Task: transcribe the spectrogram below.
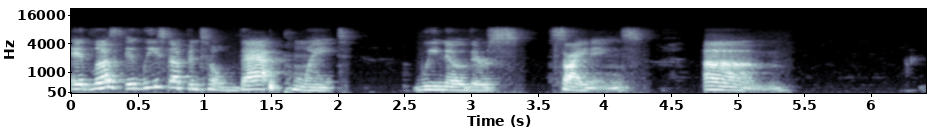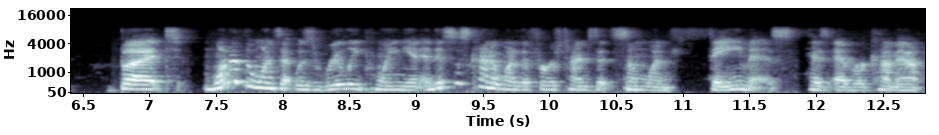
at least, at least up until that point, we know there's sightings. Um, but one of the ones that was really poignant, and this is kind of one of the first times that someone famous has ever come out,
